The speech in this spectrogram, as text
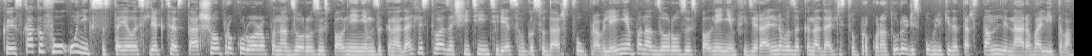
В КСК КФУ «Уникс» состоялась лекция старшего прокурора по надзору за исполнением законодательства о защите интересов государства Управления по надзору за исполнением федерального законодательства прокуратуры Республики Татарстан Ленара Валитова.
